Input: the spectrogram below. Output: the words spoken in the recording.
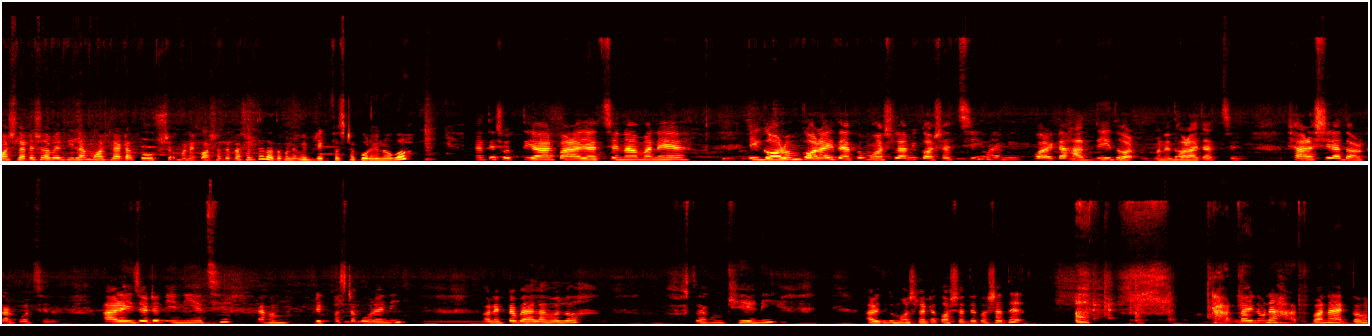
মশলাটা সবে দিলাম, মশলাটা মানে কষাতে কষাতে ততক্ষণ আমি ব্রেকফাস্টটা করে নেব। এতে সত্যি আর পারা যাচ্ছে না মানে এই গরম কড়াই দেখো, মশলা আমি কষাচ্ছি মানে আমি কড়াইটা হাত দিয়েই ধর মানে ধরা যাচ্ছে। সারাশিরা দরকার পড়ছে না। আর এই যে এটা নিয়ে নিয়েছি, এখন ব্রেকফাস্টটা করে নিই। অনেকটা বেলা হলো, তো এখন খেয়ে নিই। আর ওইদিকে মশলাটা কষাতে কষাতে ঠান্ডায় মানে হাত পা না একদম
